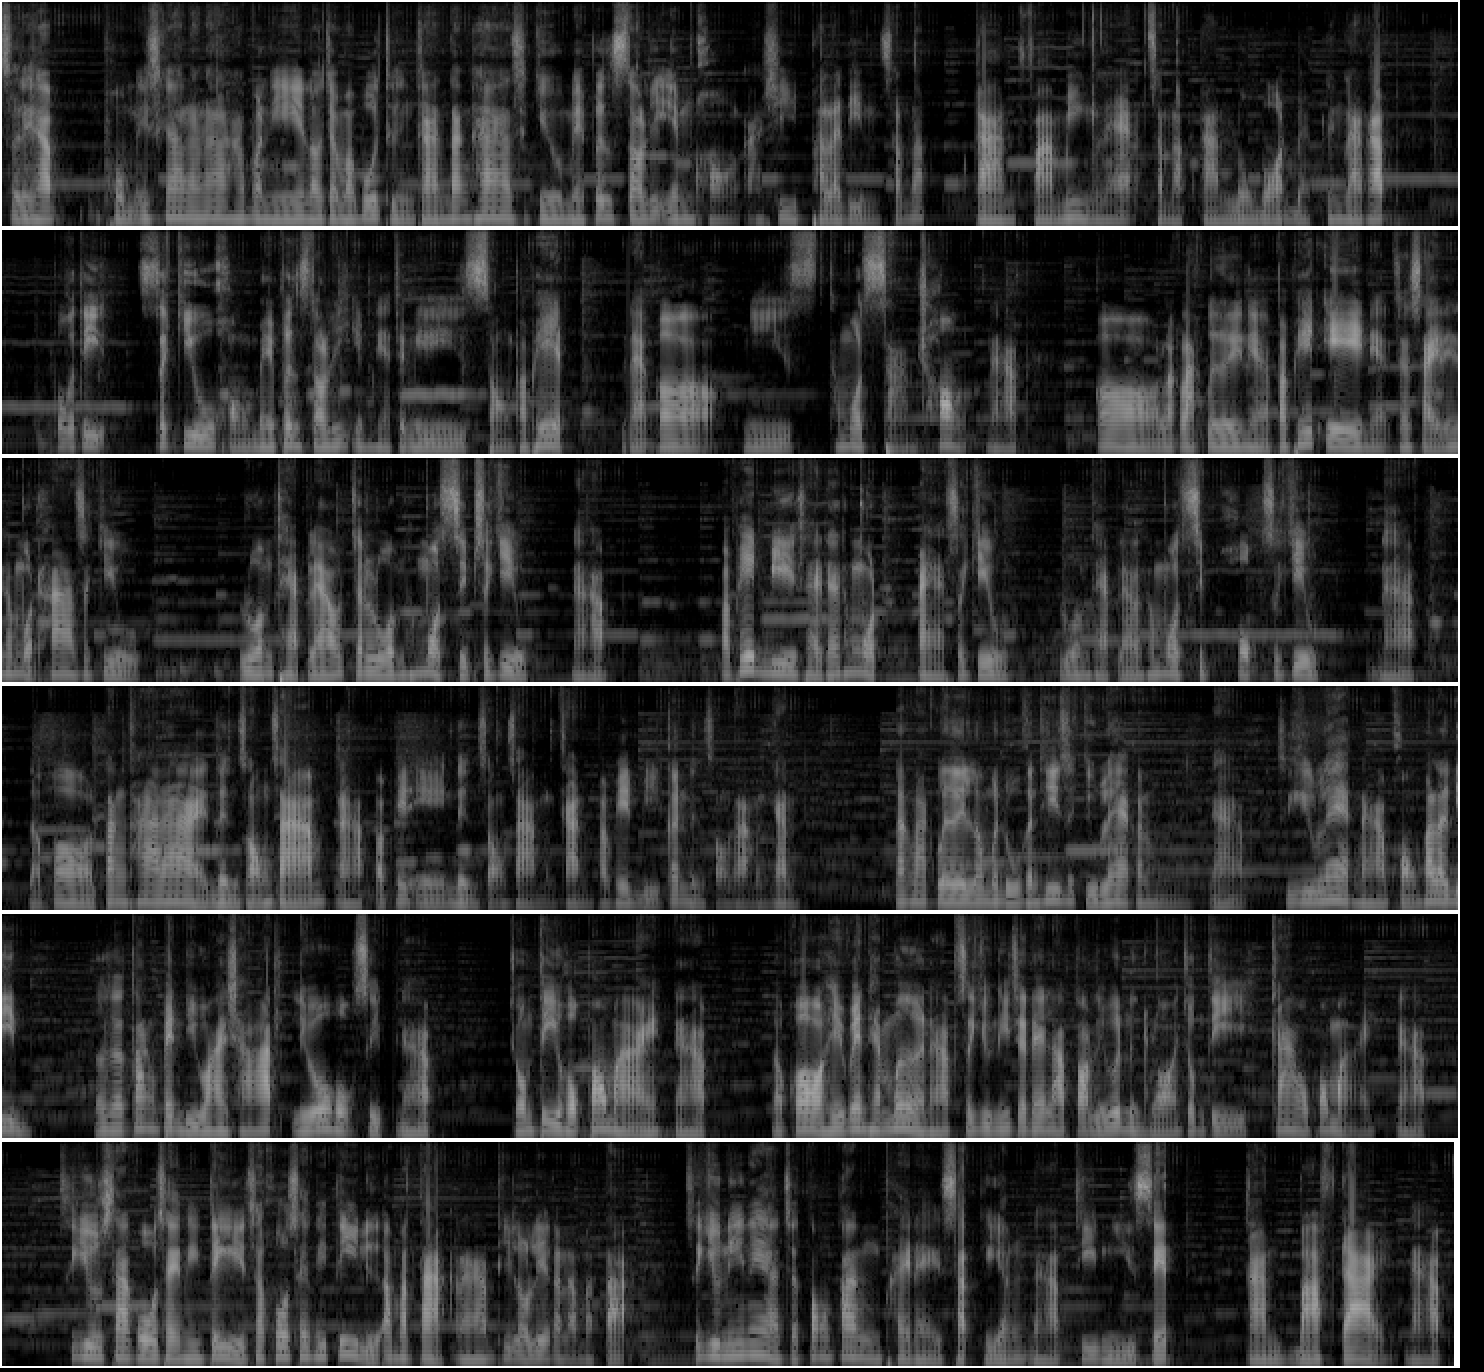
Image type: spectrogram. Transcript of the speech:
สวัสดีครับ ผมอิสกาลาล่าครับ วันนี้เราจะมาพูดถึงการตั้งค่าสกิล Maple Story M ของอาชีพพาลาดินสำหรับการฟาร์มิ n งและสำหรับการลงบอสแบบเร่งรัดครับ ปกติสกิลของ Maple Story M เนี่ยจะมี 2 ประเภท และก็มีทั้งหมด 3 ช่องนะครับ ก็หลักๆเลยเนี่ยประเภท A เนี่ยจะใส่ได้ทั้งหมด 5 สกิล รวมแท็บแล้วจะรวมทั้งหมด 10 สกิลนะครับ ประเภท B ใส่ได้ทั้งหมด 8 สกิล รวมแท็บแล้วทั้งหมด 16 สกิลนะครับ แล้วก็ตั้งค่าได้ 1 2 3 นะครับ ประเภท A 1 2 3 เหมือนกัน ประเภท B ก็ 1 2 3 เหมือนกัน หลักๆเลยเรามาดูกันที่สกิลแรกกันเลยนะครับ สกิลแรกนะครับของพาลาดิน เราจะตั้งเป็น Divine Charge Level 60นะครับ โจมตี 6 เป้าหมายนะครับ แล้วก็ Heaven Hammer นะครับ สกิลนี้จะได้รับตอน Level 100โจมตี 9 เป้าหมายนะครับสกิลซาโคแซนิตี้ซาโคแซนิตี้หรืออมตะนะครับที่เราเรียกกันอมตะ สกิลนี้เนี่ยจะต้องตั้งภายในสัตว์เลี้ยงนะครับ ที่มีเซตการบัฟได้นะครับ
